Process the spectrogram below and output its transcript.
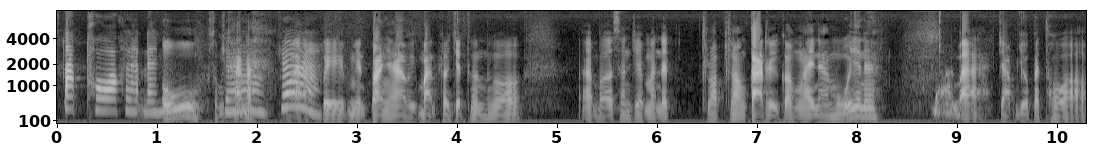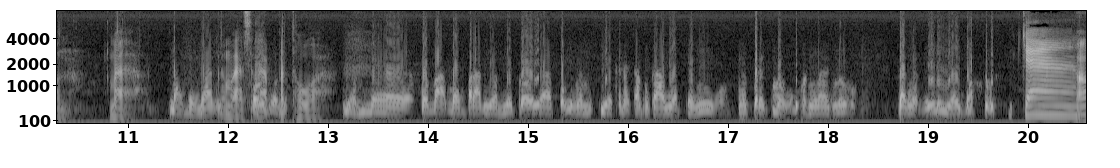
ស្ដាប់ធរខ្លះដែរអូសំខាន់ណាស់បាទពេលមានបញ្ហាវិបត្តិផ្លូវចិត្តធ្ងន់ធ្ងរបើសិនជាមនិតធ្លាប់ឆ្លងកាត់ឬក៏ថ្ងៃណាមួយណាបាទចាប់យកបធរអូនបាទ បាទបាទបាទស្ដាប់ពធខ្ញុំពិបាកបងប្រាប់ខ្ញុំនេះក៏ពុកខ្ញុំជាគណៈកម្មការវត្តចឹងព្រឹកមក4ឡើងនោះដឹងអត់លីហើយបងចាអូ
